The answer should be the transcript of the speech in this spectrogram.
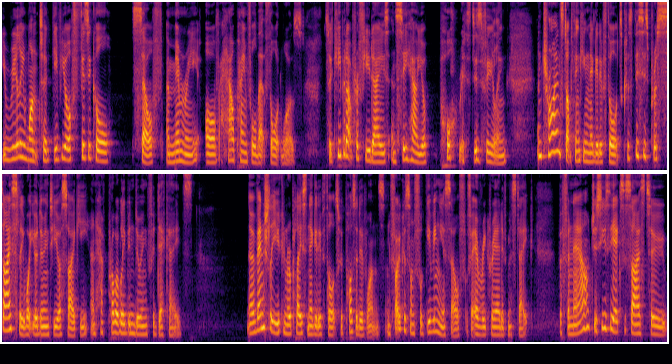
You really want to give your physical self a memory of how painful that thought was. So keep it up for a few days and see how your poor wrist is feeling. And try and stop thinking negative thoughts because this is precisely what you're doing to your psyche and have probably been doing for decades. Now, eventually, you can replace negative thoughts with positive ones and focus on forgiving yourself for every creative mistake. But for now, just use the exercise to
